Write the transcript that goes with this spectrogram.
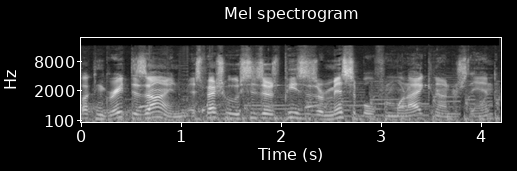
Fucking great design, especially since those pieces are missable from what I can understand.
